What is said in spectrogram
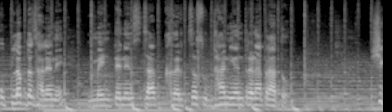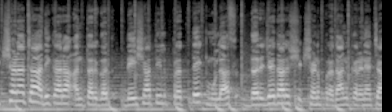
उपलब्ध झाल्याने मेंटेनन्सचा खर्चसुद्धा नियंत्रणात राहतो. शिक्षणाच्या अधिकाराअंतर्गत देशातील प्रत्येक मुलास दर्जेदार शिक्षण प्रदान करण्याच्या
